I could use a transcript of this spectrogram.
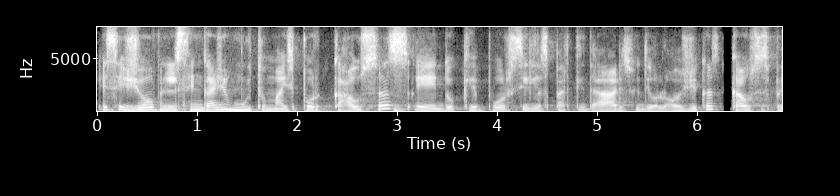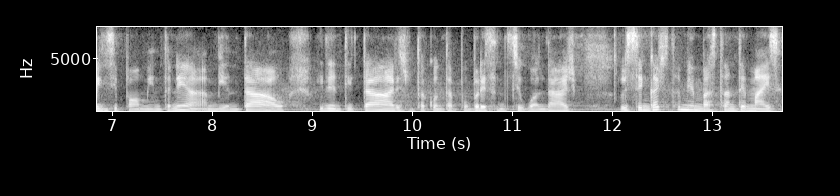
Esse jovem ele se engaja muito mais por causas eh, do que por siglas partidárias ou ideológicas, causas principalmente né, ambiental, identitárias, luta contra a pobreza desigualdade. Ele se engaja também bastante mais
